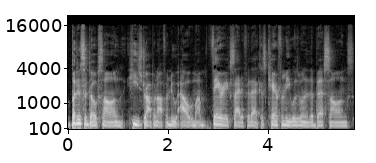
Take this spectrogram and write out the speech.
but it's a dope song. He's dropping off a new album. I'm very excited for that because Care for Me was one of the best songs,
